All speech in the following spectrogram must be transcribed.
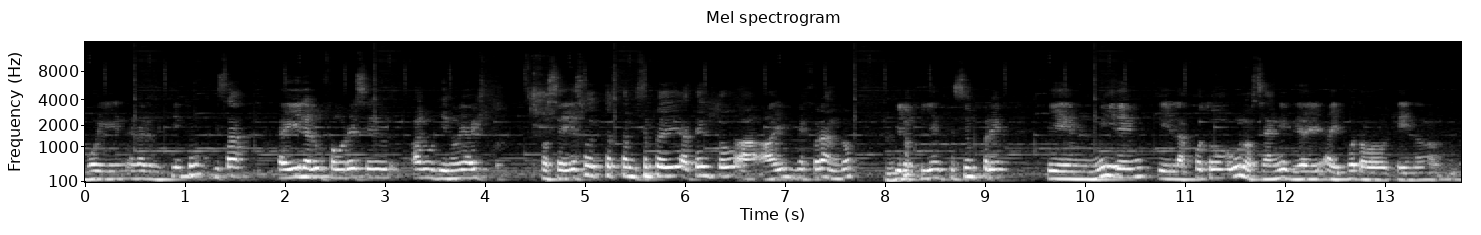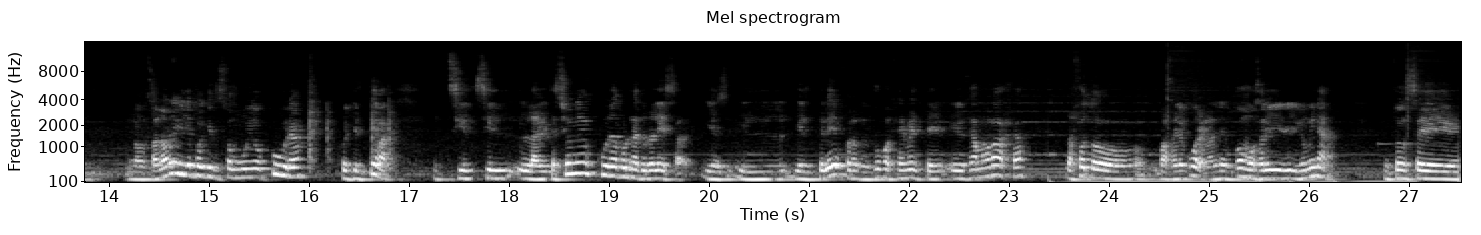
voy en algo distinto, quizás ahí la luz favorece algo que no había visto. Entonces, eso estar también siempre atento a, ir mejorando y los clientes siempre eh, miren que la foto, uno sea nítida, hay, hay fotos que no, no son horribles porque son muy oscuras, porque el tema, si, si la habitación es oscura por naturaleza y el, y el, teléfono que ocupa generalmente es gama baja, la foto va a salir oscura, no cómo salir iluminada. Entonces,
